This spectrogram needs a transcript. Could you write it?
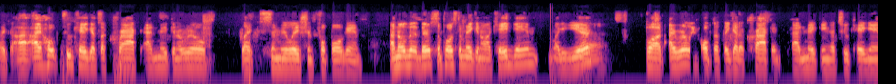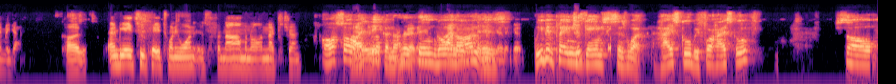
Like I, I hope 2K gets a crack at making a real like simulation football game. I know that they're supposed to make an arcade game like a year, yeah. but I really hope that they get a crack at, at making a 2K game again because NBA 2K21 is phenomenal on next gen. Also, I, I think another thing going on is we've been playing these games since what high school, before high school. So,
